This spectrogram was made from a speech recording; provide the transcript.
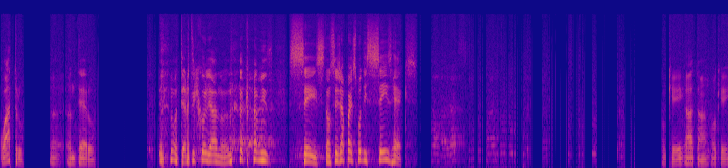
Quatro? Uh, Antero. o Antero tem que olhar no, na camisa. Seis. Então, você já participou de seis RECs. Ok. Ah, tá. Ok.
